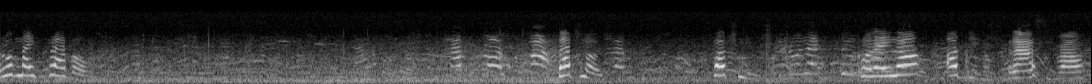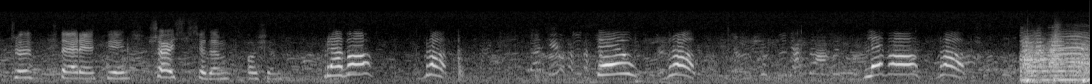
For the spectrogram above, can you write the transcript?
Równaj z prawą! Baczność! Pocznij! Kolejno odlicz! Raz, dwa, trzy, cztery, pięć, sześć, siedem, osiem. Prawo, zwrot! Tył, zwrot! W lewo, zwrot!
